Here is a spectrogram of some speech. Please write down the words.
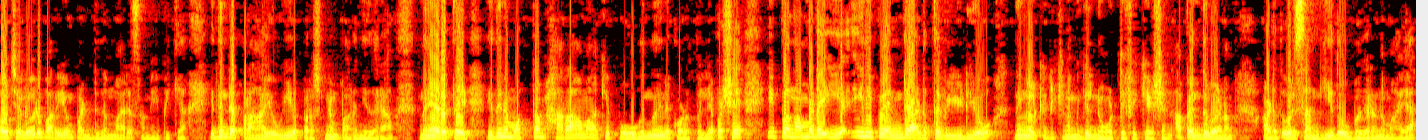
അപ്പോൾ ചിലർ പറയും പണ്ഡിതന്മാരെ സമീപിക്കുക. ഇതിന്റെ പ്രായോഗിക പ്രശ്നം പറഞ്ഞു തരാം. നേരത്തെ ഇതിനെ മൊത്തം ഹറാമാക്കി പോകുന്നതിന് കുഴപ്പമില്ല. പക്ഷേ ഇപ്പോൾ നമ്മുടെ ഈ ഇനിയിപ്പോൾ എന്റെ അടുത്ത വീഡിയോ നിങ്ങൾക്ക് കിട്ടണമെങ്കിൽ നോട്ടിഫിക്കേഷൻ. അപ്പോൾ എന്ത് വേണം? അടുത്ത ഒരു സംഗീത ഉപകരണമായ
